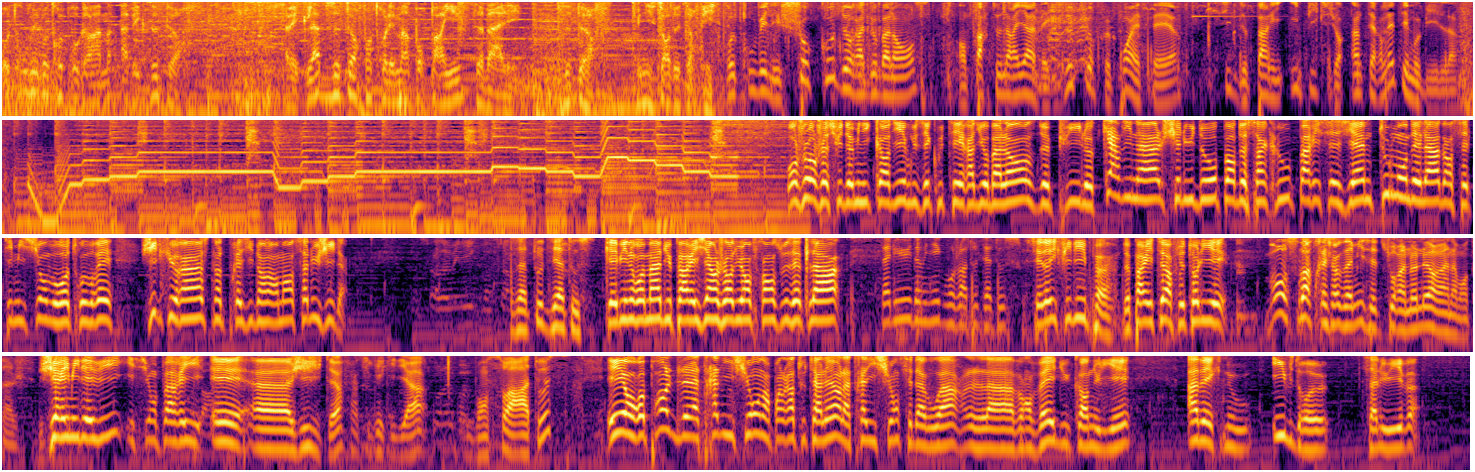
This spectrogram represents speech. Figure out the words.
Retrouvez votre programme avec The Turf. Avec l'app The Turf entre les mains pour parier, ça va aller. The Turf, une histoire de turfiste. Retrouvez les chocos de Radio Balance en partenariat avec theturf.fr, site de paris hippique sur internet et mobile. Bonjour, je suis Dominique Cordier, vous écoutez Radio Balance depuis le Cardinal, chez Ludo, Port de Saint-Cloud, Paris 16e. Tout le monde est là dans cette émission, vous retrouverez Gilles Curins, notre président normand. Salut Gilles. Bonjour à toutes et à tous. Kevin Romain du Parisien aujourd'hui en France, vous êtes là. Salut Dominique, bonjour à toutes et à tous. Cédric Philippe de Paris Turf, le taulier. Bonsoir très chers amis, c'est toujours un honneur et un avantage. Jérémy Lévy, ici en Paris, et euh, Gigi Turf, ainsi qu'Equidia. Bonsoir à tous. Et on reprend de la tradition, on en parlera tout à l'heure. La tradition, c'est d'avoir l'avant-veille du Cornulier avec nous, Yves Dreux. Salut Yves.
